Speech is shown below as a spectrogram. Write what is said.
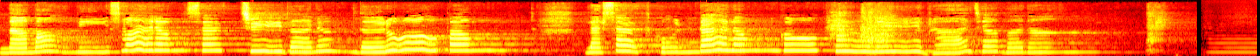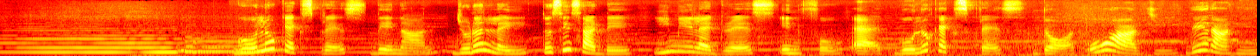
नमामि स्वरं सच्चिदानन्दरूपम् लसत्कुण्डलं गोकुले व्राजवना ਗੋਲੋਕ ਐਕਸਪ੍ਰੈਸ ਦੇ ਨਾਲ ਜੁੜਨ ਲਈ ਤੁਸੀਂ ਸਾਡੇ ਈਮੇਲ ਐਡਰੈਸ info@golokexpress.org ਦੇ ਰਾਹੀਂ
